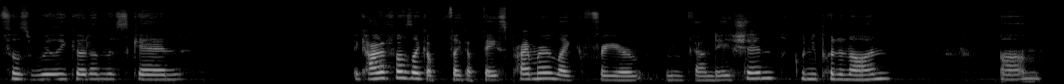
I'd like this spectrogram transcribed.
feels really good on the skin. It kind of feels like a like a face primer, like for your foundation, like when you put it on. Um,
